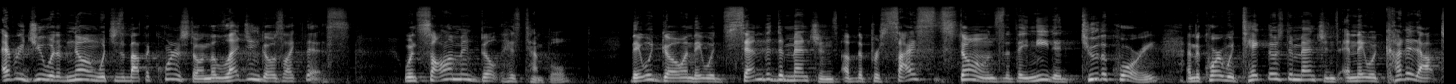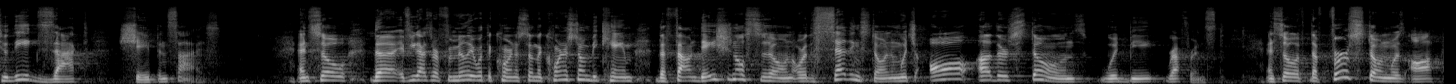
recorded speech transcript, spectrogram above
every Jew would have known, which is about the cornerstone. The legend goes like this. When Solomon built his temple, they would go and they would send the dimensions of the precise stones that they needed to the quarry, and the quarry would take those dimensions and they would cut it out to the exact shape and size. And so, the, if you guys are familiar with the cornerstone, the cornerstone became the foundational stone or the setting stone in which all other stones would be referenced. And so, if the first stone was off,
